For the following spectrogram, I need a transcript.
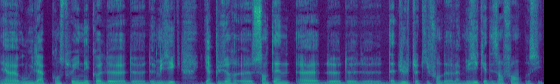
Euh, où il a construit une école de, musique. Il y a plusieurs euh, centaines euh, d'adultes qui font de la musique et des enfants aussi.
